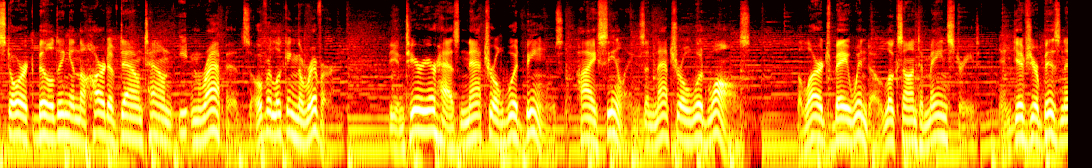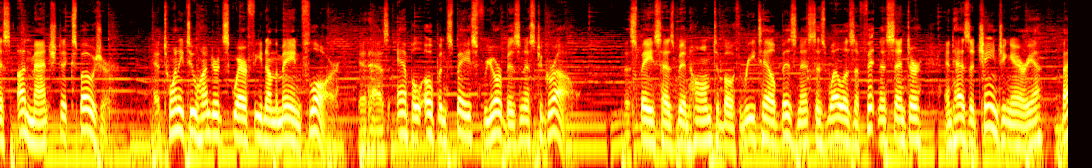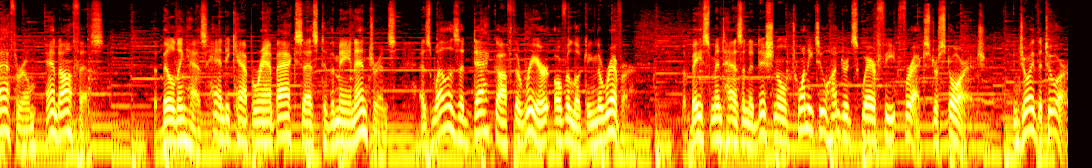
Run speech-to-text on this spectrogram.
historic building in the heart of downtown Eaton Rapids, overlooking the river. The interior has natural wood beams, high ceilings, and natural wood walls. The large bay window looks onto Main Street and gives your business unmatched exposure. At 2,200 square feet on the main floor, it has ample open space for your business to grow. The space has been home to both retail business as well as a fitness center and has a changing area, bathroom, and office. The building has handicap ramp access to the main entrance, as well as a deck off the rear overlooking the river. The basement has an additional 2,200 square feet for extra storage. Enjoy the tour.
